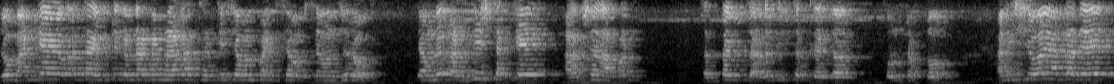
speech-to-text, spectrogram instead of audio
जो मांडे आयोगाचा एम्पिरिकल डाटा मिळाला thirty seven point seven seven zero त्यामुळे अडतीस टक्के आरक्षण आपण सत्तावीस अडतीस टक्के कर- करू शकतो. आणि शिवाय आता जे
